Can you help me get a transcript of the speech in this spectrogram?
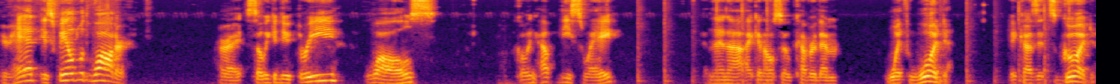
Your head is filled with water. Alright, so we can do three walls going out this way. And then uh, I can also cover them with wood. Because it's good.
